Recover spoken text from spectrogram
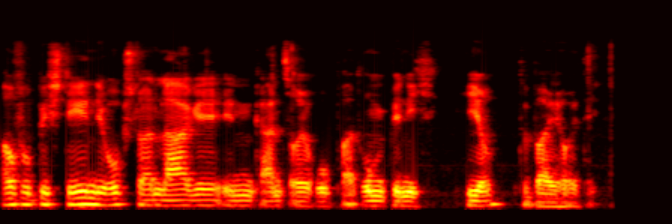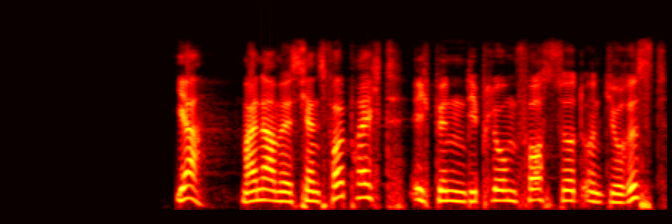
auf eine bestehende Obstanlage in ganz Europa. Darum bin ich hier dabei heute. Ja, mein Name ist Jens Vollbrecht. Ich bin Diplom-Forstwirt und Jurist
